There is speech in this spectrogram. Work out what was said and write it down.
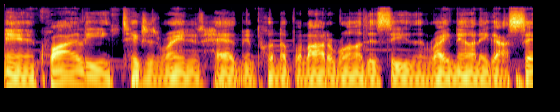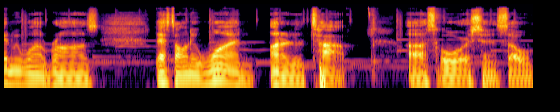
And quietly, Texas Rangers has been putting up a lot of runs this season. Right now, they got 71 runs. That's the only one under the top uh, scorers. And so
